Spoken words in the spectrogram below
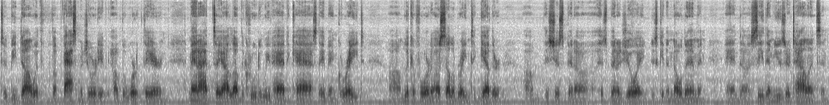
to be done with the vast majority of, of the work there. And man, I have to tell you, I love the crew that we've had to cast. They've been great. Um, looking forward to us celebrating together. Um, it's just been a it's been a joy just getting to know them and and uh, see them use their talents and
